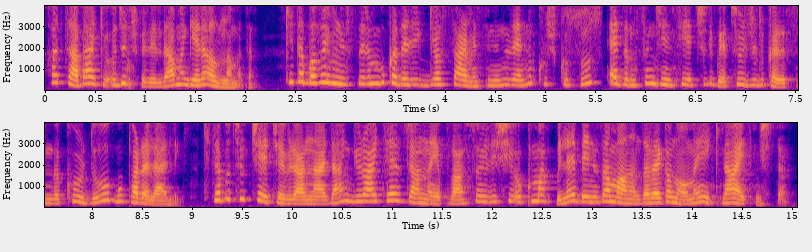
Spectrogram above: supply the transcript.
hatta belki ödünç verildi ama geri alınamadı. Kitaba feministlerin bu kadar ilgi göstermesinin nedeni kuşkusuz Adams'ın cinsiyetçilik ve türcülük arasında kurduğu bu paralellik. Kitabı Türkçe'ye çevirenlerden Güray Tezcan'la yapılan söyleşiyi okumak bile beni zamanında vegan olmaya ikna etmişti.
